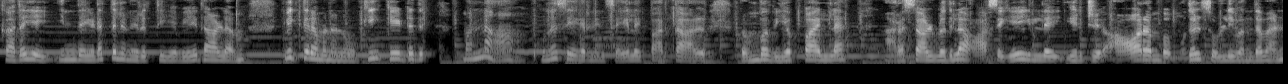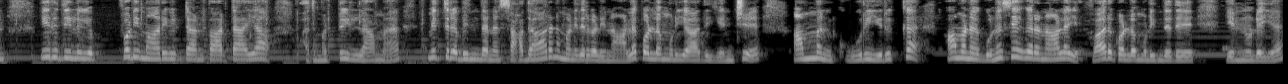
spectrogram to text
கதையை இந்த இடத்துல நிறுத்திய வேதாளம் விக்கிரமனை நோக்கி கேட்டது. மன்னா குணசேகரனின் செயலை பார்த்தால் ரொம்ப வியப்பா இல்ல? அரசாள்வதில் ஆசையே இல்லை என்று ஆரம்பம் முதல் சொல்லி வந்தவன் இறுதியில் எப்படி மாறிவிட்டான் பார்த்தாயா? அது மட்டும் இல்லாம மித்திரபிந்தன சாதாரண மனிதர்களினால கொல்ல முடியாது என்று அம்மன் கூறியிருக்க அவனை குணசேகரனால எவ்வாறு கொல்ல முடிந்தது? என்னுடைய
